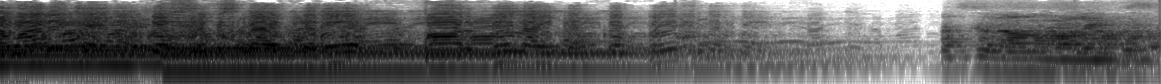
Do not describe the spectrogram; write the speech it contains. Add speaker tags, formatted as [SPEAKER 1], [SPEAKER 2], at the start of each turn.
[SPEAKER 1] ہمارے چینل کو سبسکرائب کریں اور بیل آئکن کو پریس کر دیں۔
[SPEAKER 2] السلام علیکم۔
